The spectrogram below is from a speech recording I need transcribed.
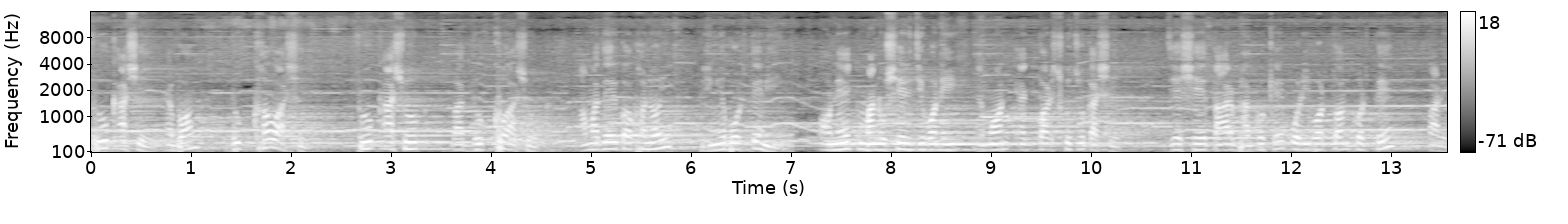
সুখ আসে এবং দুঃখও আসে। সুখ আসুক বা দুঃখ আসুক, আমাদের কখনোই ভেঙে পড়তে নেই। অনেক মানুষের জীবনে এমন একবার সুযোগ আসে যে সে তার ভাগ্যকে পরিবর্তন করতে পারে।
